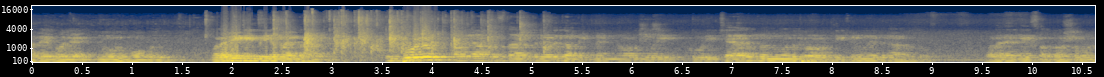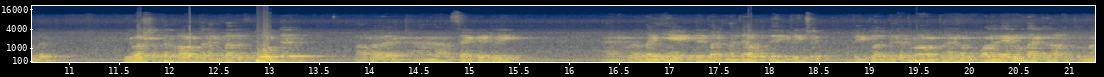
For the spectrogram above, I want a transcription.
അതേപോലെ നൂറ് മുഹമ്മദും വളരെ ഗംഭീരമായ പ്രവർത്തനം. ഇപ്പോഴും അവർ ആ പ്രസ്ഥാനത്തിനോട് കമ്മിറ്റ്മെന്റിനോട് കൂടി കൂടി ചേർന്നുകൊണ്ട് പ്രവർത്തിക്കുന്നു എന്ന് കാണുമ്പോൾ വളരെയധികം സന്തോഷമുണ്ട്. ഈ വർഷത്തെ പ്രവർത്തനങ്ങളുടെ റിപ്പോർട്ട് നമ്മുടെ സെക്രട്ടറി ഇവിടെ ഭംഗിയായിട്ട് പത്മജ അവതരിപ്പിച്ചു. അപ്പോൾ ഈ ക്ലബിന്റെ പ്രവർത്തനങ്ങൾ വളരെ നന്നായിട്ട് നടത്തുന്ന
